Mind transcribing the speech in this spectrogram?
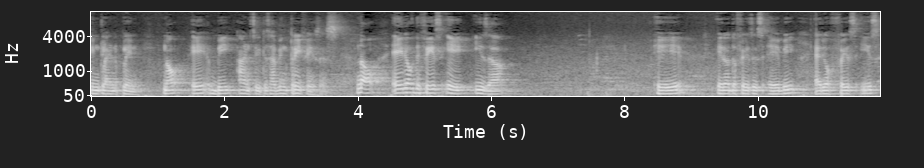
inclined plane. Now A B and C it is having three faces now area of the face A is a A, area of the face is AB, area of face is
